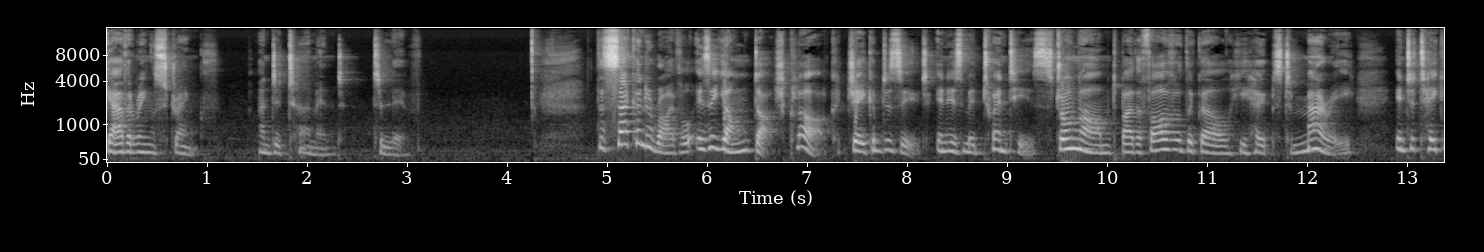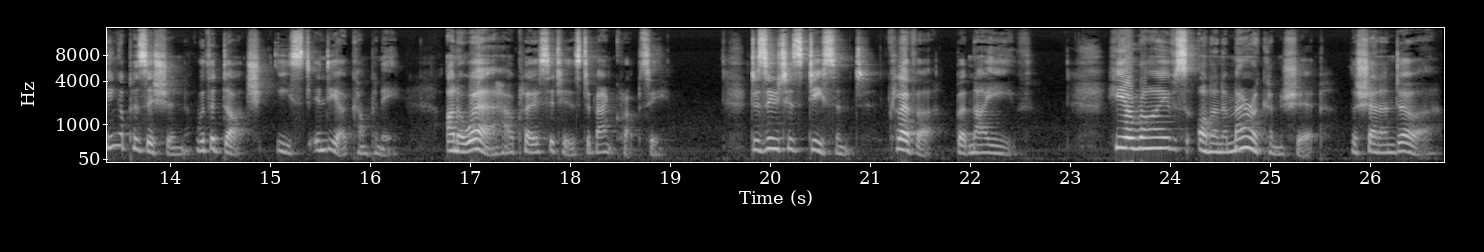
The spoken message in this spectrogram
gathering strength and determined to live. The second arrival is a young Dutch clerk, Jacob de Zoet, in his mid 20s, strong armed by the father of the girl he hopes to marry into taking a position with the Dutch East India Company, unaware how close it is to bankruptcy. De Zoet is decent, clever, but naive. He arrives on an American ship the Shenandoah,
